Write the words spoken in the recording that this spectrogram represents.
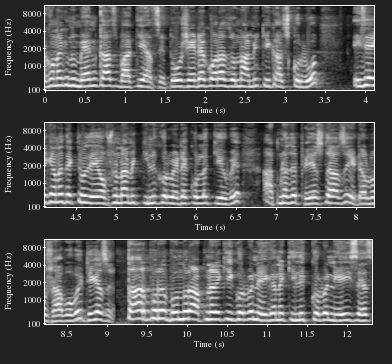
এখনও কিন্তু মেন কাজ বাকি আছে। তো সেটা করার জন্য আমি কি কাজ করব? এই যে এখানে দেখতে পাচ্ছি, এই অপশনটা আমি ক্লিক করব, এটা করলে কী হবে? আপনার যে ফেসটা আছে, এটা হলো সাপ হবে, ঠিক আছে? তারপরে বন্ধুরা, আপনারা কি করবেন? এখানে ক্লিক করবেন এই শেষ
